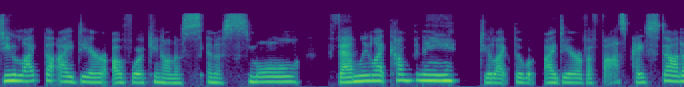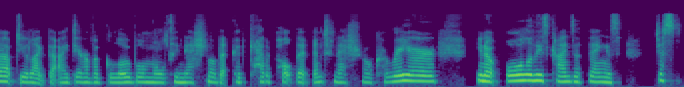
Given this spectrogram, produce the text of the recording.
do you like the idea of working on a in a small family like company do you like the idea of a fast paced startup? Do you like the idea of a global multinational that could catapult that international career? You know, all of these kinds of things. Just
